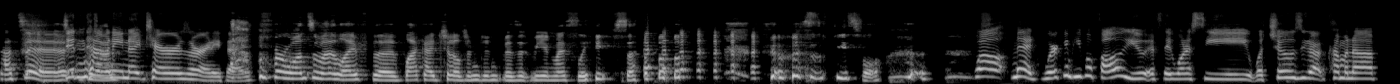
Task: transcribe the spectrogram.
that's it. Didn't have Yeah. any night terrors or anything. For once in my life, the black eyed children didn't visit me in my sleep. So it was peaceful. Well, Meg, where can people follow you if they want to see what shows you got coming up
